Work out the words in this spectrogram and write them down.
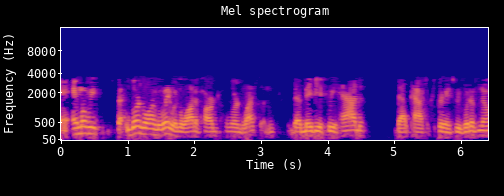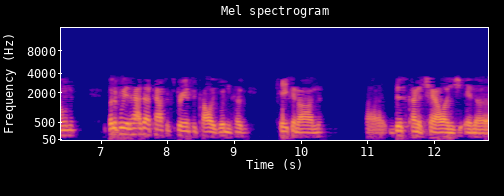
And, and what we learned along the way was a lot of hard learned lessons that maybe if we had that past experience, we would have known. But if we had had that past experience, we probably wouldn't have taken on uh, this kind of challenge in a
